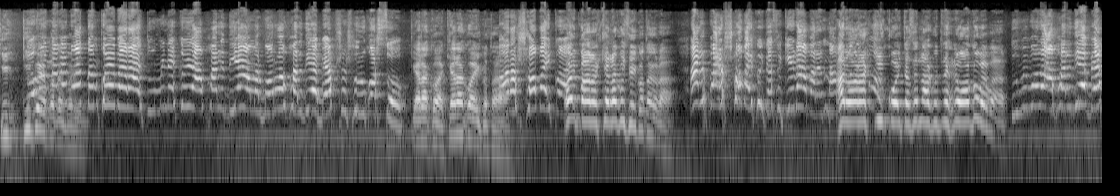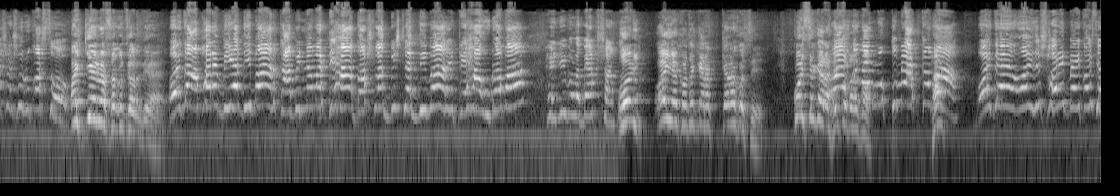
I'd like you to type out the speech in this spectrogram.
কি কি তোমার করে কথা নামে করে? বদনাম কইয়া বেড়ায় তুমি না কই আফারে দিয়া আমার বড় আফারে দিয়া ব্যবসা শুরু করছ। কেরা কয় কেরা কয় এই কথা? পাড়া সবাই কয়। ওই পাড়া কেরা কইছে এই কথা ওরা আর ওরা কি কইতাছে না কইতাছে এটা অগো ব্যাপার। তুমি বলো আফারে দিয়া ব্যবসা শুরু করছ। ওই কি ব্যবসা ওরা দেয়া? ওই যে আফারে বিয়া দিবা আর নামা টেহা 10 লাখ 20 লাখ দিবা আর টেহা উড়াবা হেডি বলে ব্যবসা। ওই ওই এই কথা কেরা কেরা কইছে? কইছে কেরা? হে কথা কও। তুমি আটকাবা। হ্যাঁ? ওই যে ওই যে শরীফ ভাই কইছে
